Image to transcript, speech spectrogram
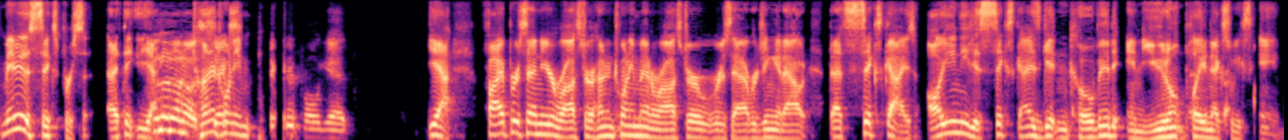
maybe the six percent. I think yeah. No, no, no, no. 120 six people get yeah, five percent of your roster, 120 man roster, was averaging it out. That's six guys. All you need is six guys getting COVID, and you don't play next week's game.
